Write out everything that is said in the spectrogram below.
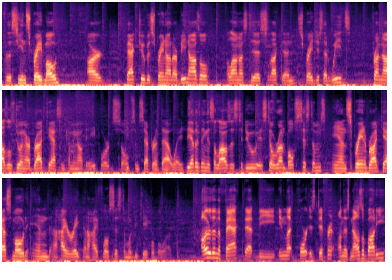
for the see and spray mode. Our back tube is spraying out our B nozzle, allowing us to select and spray just at weeds. Front nozzles doing our broadcast and coming out the A ports, so keeps them separate that way. The other thing this allows us to do is still run both systems and spray in a broadcast mode and a higher rate than a high flow system would be capable of. Other than the fact that the inlet port is different on this nozzle body,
